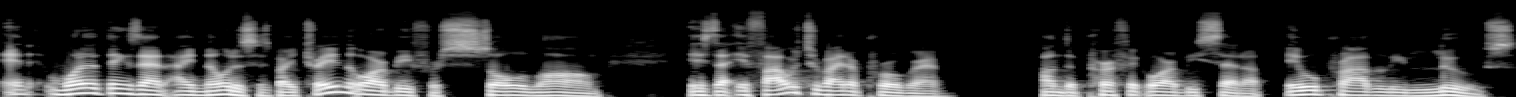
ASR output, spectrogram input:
and one of the things that I noticed is by trading the ORB for so long, is that if I were to write a program on the perfect ORB setup, it will probably lose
